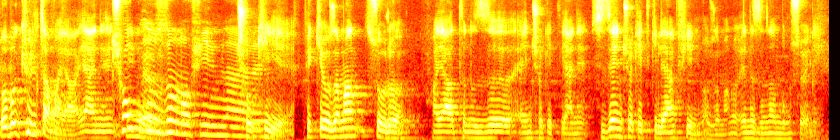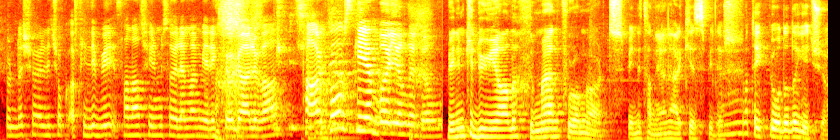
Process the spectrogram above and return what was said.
baba kült ama ya. Yani Çok bilmiyorum. uzun o filmler. Çok iyi. Peki o zaman soru. Hayatınızı en çok et yani sizi en çok etkileyen film o zaman. En azından bunu söyleyin. Burada şöyle çok afili bir sanat filmi söylemem gerekiyor galiba. Tarkovski'ye bayılırım. Benimki dünyalı. The Man from Earth. Beni tanıyan herkes bilir. Ama tek bir odada geçiyor.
